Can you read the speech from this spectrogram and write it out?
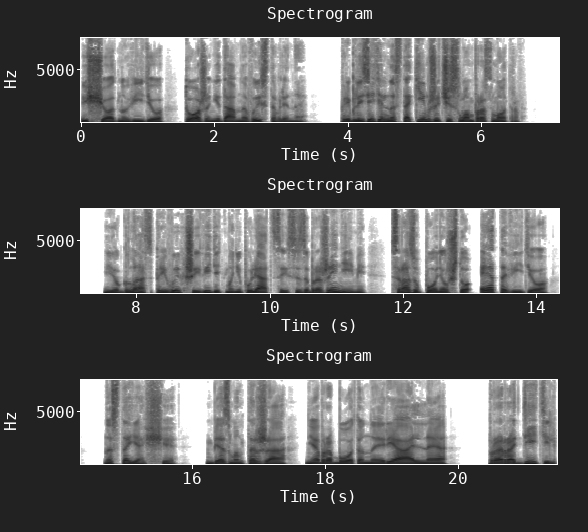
еще одно видео, тоже недавно выставленное, приблизительно с таким же числом просмотров. Ее глаз, привыкший видеть манипуляции с изображениями, сразу понял, что это видео настоящее, без монтажа, необработанное, реальное, прародитель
